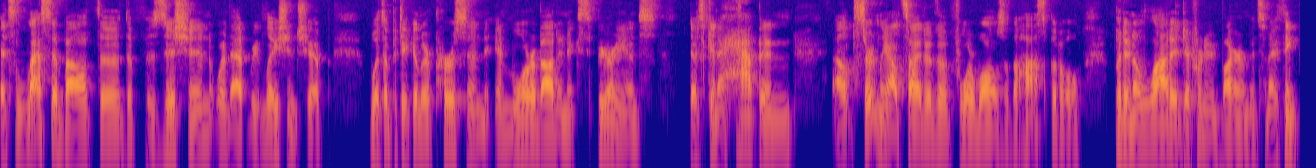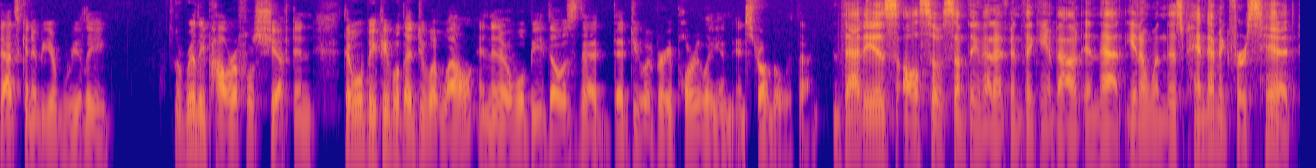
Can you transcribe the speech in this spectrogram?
it's less about the the physician or that relationship with a particular person and more about an experience that's going to happen out certainly outside of the four walls of the hospital but in a lot of different environments. And i think that's going to be a really a really powerful shift and there will be people that do it well and there will be those that that do it very poorly and, and, struggle with that. That is also something that i've been thinking about in that you know when this pandemic first hit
